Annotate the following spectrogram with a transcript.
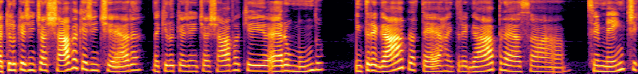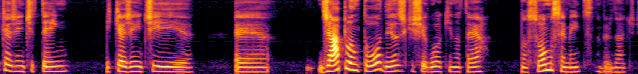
daquilo que a gente achava que a gente era, daquilo que a gente achava que era o mundo, entregar para a terra, entregar para essa semente que a gente tem e que a gente é, já plantou desde que chegou aqui na Terra. Nós somos sementes, na verdade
